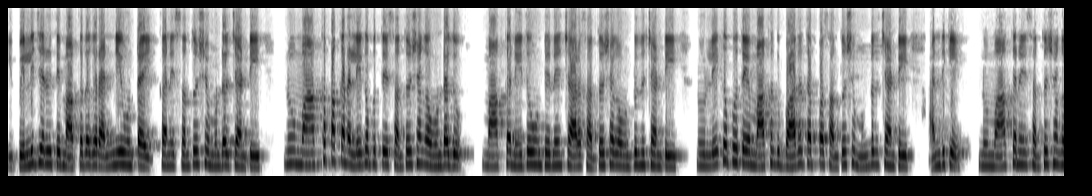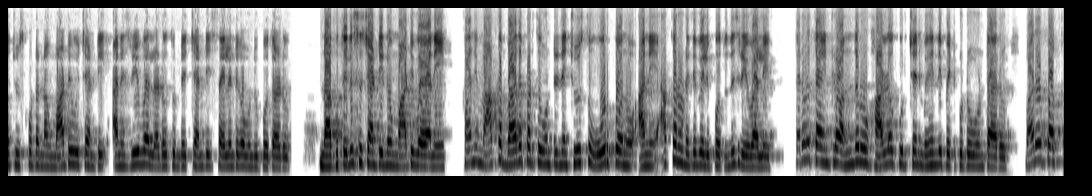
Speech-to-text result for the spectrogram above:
ఈ పెళ్ళి జరిగితే మా అక్క దగ్గర అన్నీ ఉంటాయి కానీ సంతోషం ఉండదు చంటి. నువ్వు మా అక్క పక్కన లేకపోతే సంతోషంగా ఉండదు. మా అక్క నీతో ఉంటేనే చాలా సంతోషంగా ఉంటుంది చంటి. నువ్వు లేకపోతే మా అక్కకి బాధ తప్ప సంతోషం ఉండదు చంటి. అందుకే నువ్వు మా అక్కని సంతోషంగా చూసుకుంటా నాకు మాట ఇవ్వు చంటి అని శ్రీవల్లి అడుగుతుంటే చంటి సైలెంట్గా ఉండిపోతాడు. నాకు తెలుసు చంటి నువ్వు మాటివ్వవని కానీ మా అక్క బాధపడుతూ ఉంటే నేను చూస్తూ ఊరుకోను అని అక్క నుండి వెళ్ళిపోతుంది శ్రీవల్లి తర్వాత ఇంట్లో అందరూ హాల్లో కూర్చొని మెహందీ పెట్టుకుంటూ ఉంటారు. మరో పక్క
